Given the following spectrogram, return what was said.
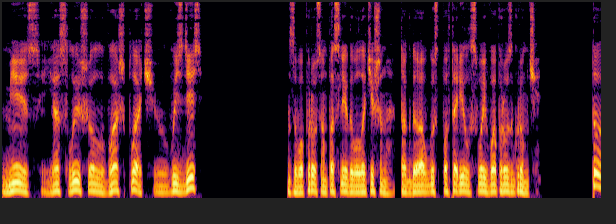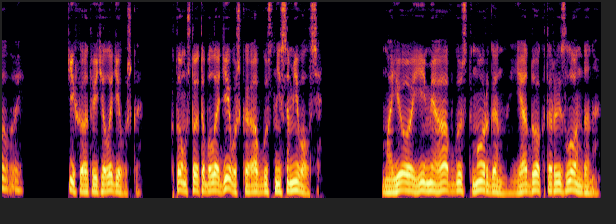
«Мисс, я слышал ваш плач. Вы здесь?» За вопросом последовала тишина. Тогда Август повторил свой вопрос громче. «Кто вы?» — тихо ответила девушка. В том, что это была девушка, Август не сомневался. «Мое имя Август Морган, я доктор из Лондона»,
